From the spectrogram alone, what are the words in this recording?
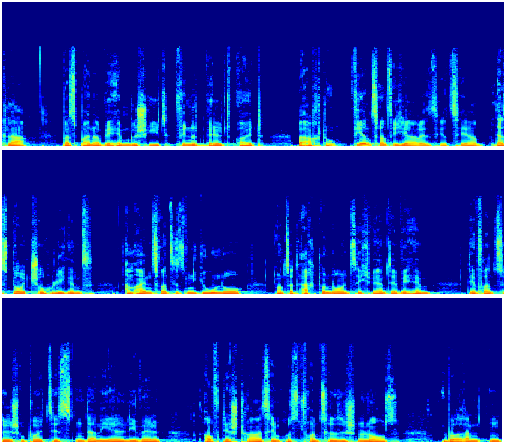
Klar, was bei einer WM geschieht, findet weltweit Beachtung. 24 Jahre ist es jetzt her, dass deutsche Hooligans am 21. Juni 1998 während der WM den französischen Polizisten Daniel Nivelle auf der Straße im ostfranzösischen Lens überrannten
